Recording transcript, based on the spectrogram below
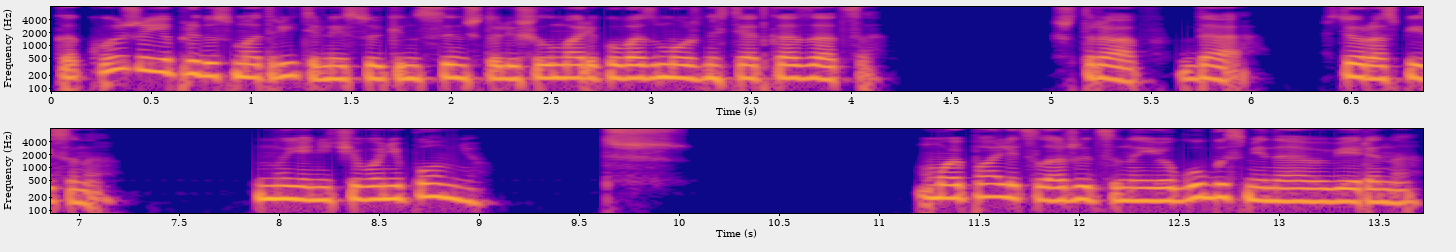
Какой же я предусмотрительный сукин сын, что лишил Марику возможности отказаться. Штраф, да, все расписано. Но я ничего не помню. Тш. Мой палец ложится на ее губы, сминая уверенно.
